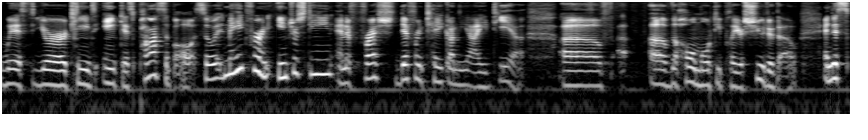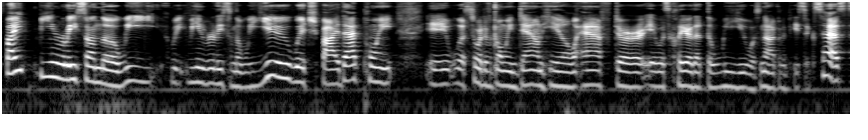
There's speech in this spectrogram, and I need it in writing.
with your team's ink as possible. So it made for an interesting and a fresh, different take on the idea of uh, of the whole multiplayer shooter though. And despite being released on the Wii being released on the Wii U, which by that point it was sort of going downhill after it was clear that the Wii U was not going to be a success,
